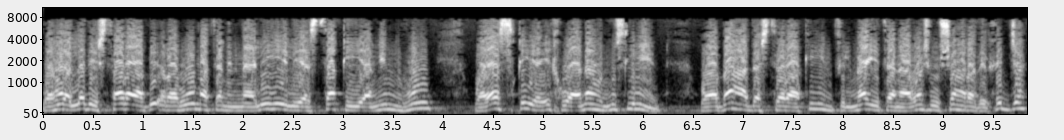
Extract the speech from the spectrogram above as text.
وهو الذي اشترى بئر رومة من ماله ليستقي منه ويسقي إخوانه المسلمين. وبعد اشتراكهم في الماء تناوشوا شهر ذي الحجة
